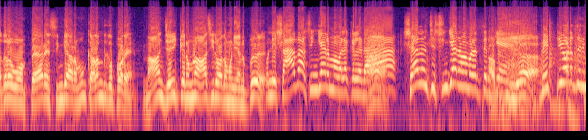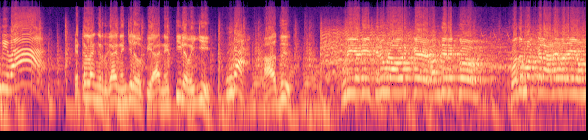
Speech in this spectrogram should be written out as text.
அதுல உன் பேரன் சிங்காரமும் கலந்துக்க போறேன். நான் ஜெயிக்கணும்னு ஆசீர்வாதம் பண்ணி அனுப்பு. உன்னை சாதா சிங்காரமா வளர்க்கலடா. சேலஞ்சு சிங்காரமா வளர்த்திருக்கேன்? வெற்றியோட திரும்பி வா. எட்டலாங்கிறதுக்காக நெஞ்சில வைப்பியா? நெத்தியில வையி. அது. உரியடி திருவிழாவிற்கு வந்திருக்கும் பொதுமக்கள் அனைவரையும்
